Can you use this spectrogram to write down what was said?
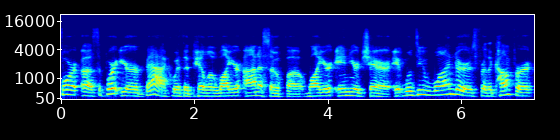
for uh, support your back with a pillow while you're on a sofa, while you're in your chair. It will do wonders for the comfort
